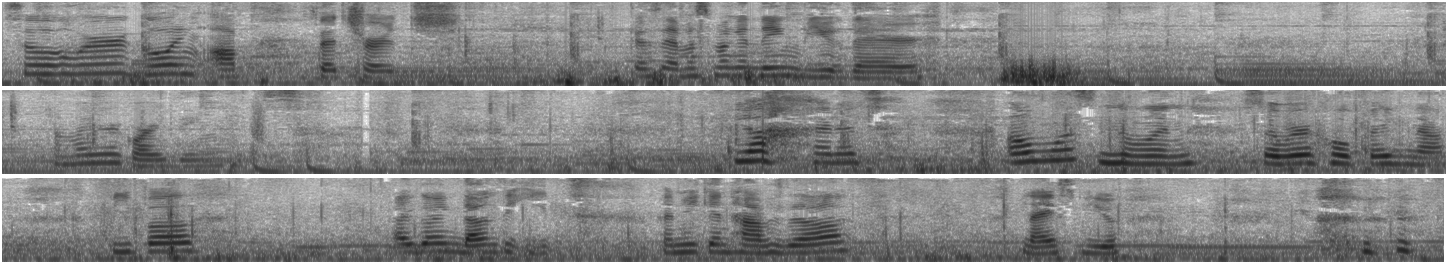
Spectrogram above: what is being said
So we're going up the church. Kasi mas maganda yung view there. Am I recording? Yes. Yeah, and it's almost noon. So we're hoping na people are going down to eat and we can have the nice view.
